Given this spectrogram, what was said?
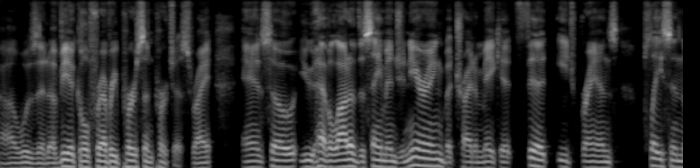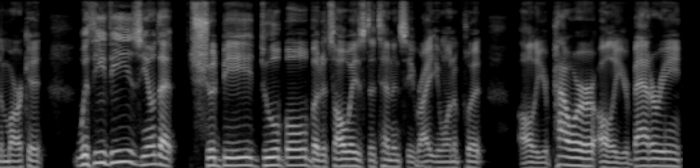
uh, was it a vehicle for every person purchase, right? And so you have a lot of the same engineering, but try to make it fit each brand's place in the market. With EVs, you know that should be doable, but it's always the tendency, right? You want to put all of your power, all of your battery,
